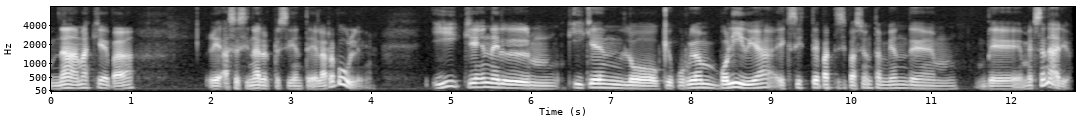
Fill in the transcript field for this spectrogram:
nada más que para eh, asesinar al presidente de la República. Y que, en el, y que en lo que ocurrió en Bolivia existe participación también de, mercenarios.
